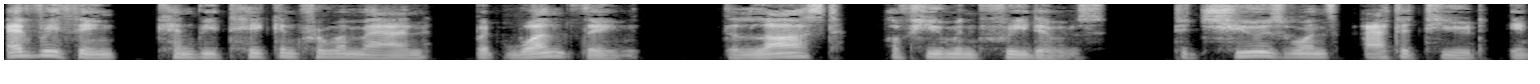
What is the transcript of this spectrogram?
Everything can be taken from a man, but one thing, the last of human freedoms, to choose one's attitude in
